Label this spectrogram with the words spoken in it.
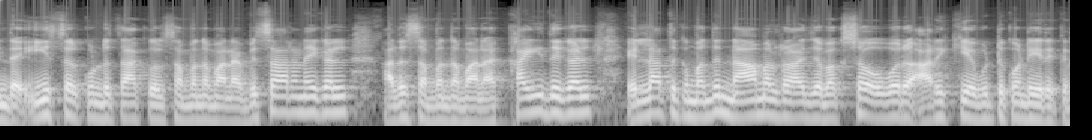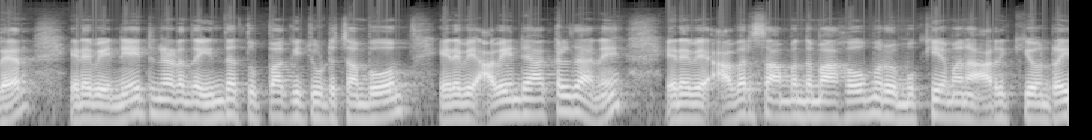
இந்த ஈஸ்டர் குண்டு தாக்குதல் சம்பந்தமான விசாரணைகள் அது சம்பந்தமான கைதுகள் எல்லாத்துக்கும் வந்து நாமல் ராஜபக்ஷ ஒவ்வொரு அறிக்கையை விட்டுக்கொண்டே இருக்கிறார். எனவே நேற்று நடந்த இந்த துப்பாக்கிச் சூட்டு சம்பவம் எனவே அவைண்ட ஆக்கள் தானே எனவே அவர் சம்பந்தமாகவும் ஒரு முக்கியமான அறிக்கை ஒன்றை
